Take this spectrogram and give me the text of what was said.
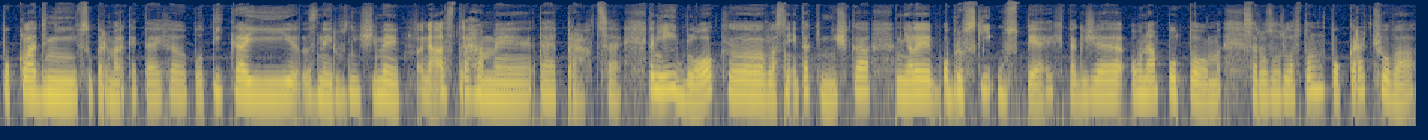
pokladní v supermarketech eh, potýkají s nejrůznějšími nástrahami té práce. Ten její blog, vlastně i ta knížka, měly obrovský úspěch, takže ona potom se rozhodla v tom pokračovat.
